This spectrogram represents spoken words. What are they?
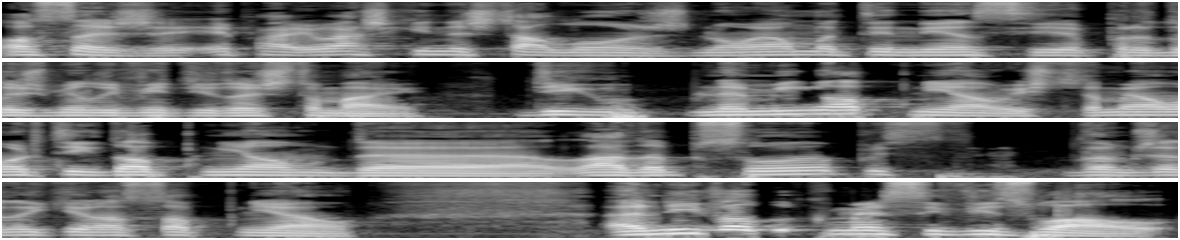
Ou seja, epá, eu acho que ainda está longe, não é uma tendência para 2022 também. Digo, na minha opinião, isto também é um artigo de opinião da, lá da pessoa, por isso vamos dando aqui a nossa opinião. A nível do comércio visual,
